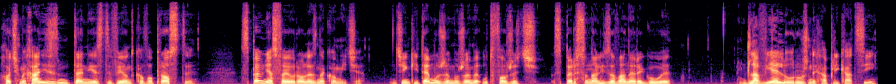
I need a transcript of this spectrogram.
Choć mechanizm ten jest wyjątkowo prosty, spełnia swoją rolę znakomicie. Dzięki temu, że możemy utworzyć spersonalizowane reguły dla wielu różnych aplikacji,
